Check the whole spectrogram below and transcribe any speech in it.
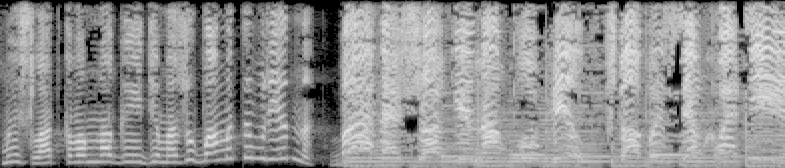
Мы сладкого много едим, а зубам это вредно Бада щетки нам купил, чтобы всем хватило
